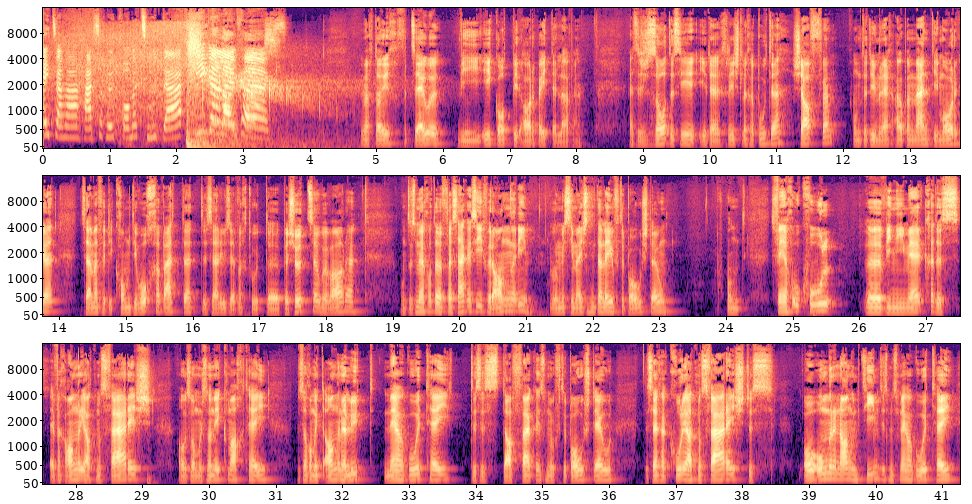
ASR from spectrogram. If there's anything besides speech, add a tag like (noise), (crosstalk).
Hey zusammen, herzlich willkommen zu den Eagle Lifehacks! Ich möchte euch erzählen, wie ich Gott bei der Arbeit erlebe. Es ist so, dass ich in einer christlichen Bude arbeite und dann tun wir auch am Montagmorgen zusammen für die kommende Woche beten, dass er uns einfach äh, beschützen und bewahren. Und dass wir auch sagen sein für andere, weil wir sind meistens nicht allein auf der Baustelle. Und das finde ich auch cool, äh, wie ich merke, dass einfach eine andere Atmosphäre ist, als wir es noch nicht gemacht haben. Dass auch mit anderen Leuten mega gut haben, dass es darf sagen, dass wir auf der Baustelle, dass es eine coole Atmosphäre ist, dass auch untereinander im Team, dass wir es mega gut haben.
